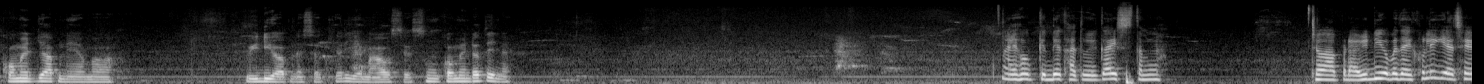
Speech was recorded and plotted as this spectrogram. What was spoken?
કોમેન્ટ જો આપને એમાં વીડિયો આપને સેટ કરી એમાં આવશે. શું કોમેન્ટ હતી ને? આઈ હોપ કે દેખાતું હોય. ગાઈસ તમને જો આપણા વીડિયો બધા ખુલી ગયા છે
